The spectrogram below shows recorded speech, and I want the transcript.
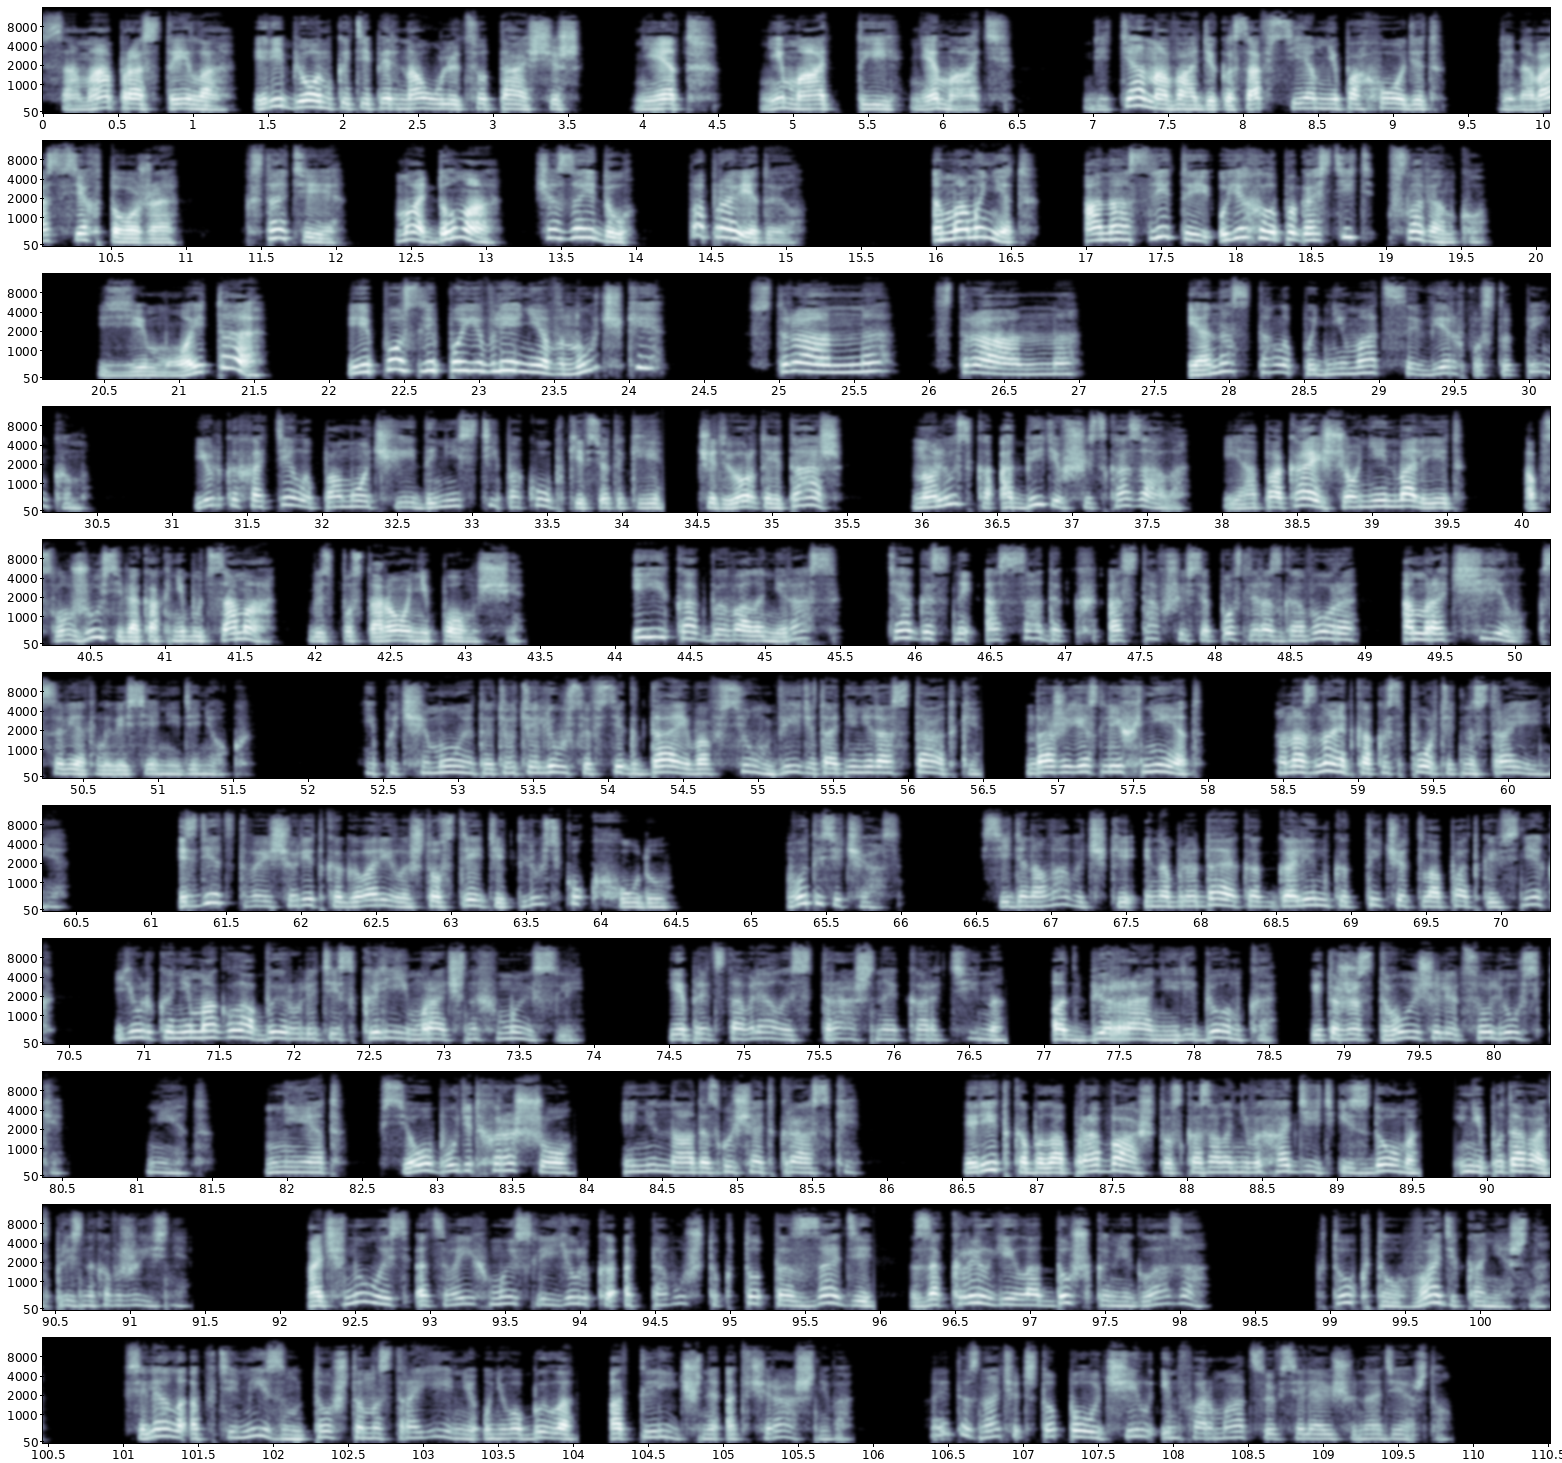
Сама простыла, и ребенка теперь на улицу тащишь. Нет, не мать ты, не мать. Дитя на Вадика совсем не походит, да и на вас всех тоже. Кстати, мать дома? Сейчас зайду, попроведаю. Мамы нет. Она с Ритой уехала погостить в Славянку. Зимой-то? И после появления внучки? Странно, странно и она стала подниматься вверх по ступенькам. Юлька хотела помочь ей донести покупки, все-таки четвертый этаж, но Люська, обидевшись, сказала, «Я пока еще не инвалид, обслужу себя как-нибудь сама, без посторонней помощи». И, как бывало не раз, тягостный осадок, оставшийся после разговора, омрачил светлый весенний денек. И почему эта тетя Люся всегда и во всем видит одни недостатки? Даже если их нет, она знает, как испортить настроение. С детства еще редко говорила, что встретить Люську к худу. Вот и сейчас. Сидя на лавочке и наблюдая, как Галинка тычет лопаткой в снег, Юлька не могла вырулить из колеи мрачных мыслей. Ей представлялась страшная картина отбирания ребенка и торжествующее лицо Люськи. Нет, нет, все будет хорошо, и не надо сгущать краски. Ритка была права, что сказала не выходить из дома и не подавать признаков жизни. Очнулась от своих мыслей Юлька от того, что кто-то сзади закрыл ей ладошками глаза. Кто-кто, Вадик, конечно. Вселяло оптимизм то, что настроение у него было отличное от вчерашнего. А это значит, что получил информацию, вселяющую надежду.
